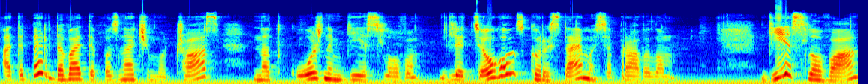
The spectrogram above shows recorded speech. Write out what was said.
А тепер давайте позначимо час над кожним дієсловом. Для цього скористаємося правилом. Дієслова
